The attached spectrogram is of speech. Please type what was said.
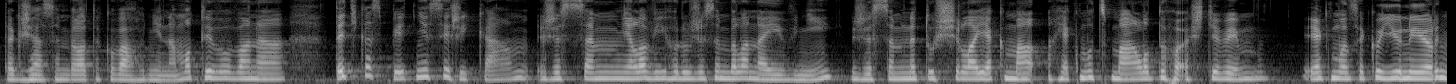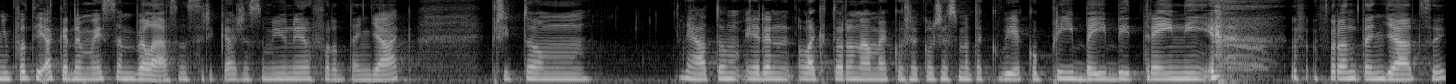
takže já jsem byla taková hodně namotivovaná. Teďka zpětně si říkám, že jsem měla výhodu, že jsem byla naivní, že jsem netušila, jak, ma, jak moc málo toho ještě vím, jak moc jako juniorní po té akademii jsem byla. Já jsem si říkala, že jsem junior frontendák. Přitom já tom jeden lektor nám jako řekl, že jsme takový jako pre-baby trainee frontendáci.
